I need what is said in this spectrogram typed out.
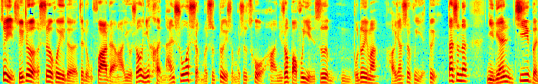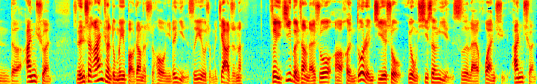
所以随着社会的这种发展啊，有时候你很难说什么是对，什么是错哈。你说保护隐私，嗯，不对吗？好像似乎也对？但是呢，你连基本的安全、人身安全都没有保障的时候，你的隐私又有什么价值呢？所以基本上来说啊，很多人接受用牺牲隐私来换取安全。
